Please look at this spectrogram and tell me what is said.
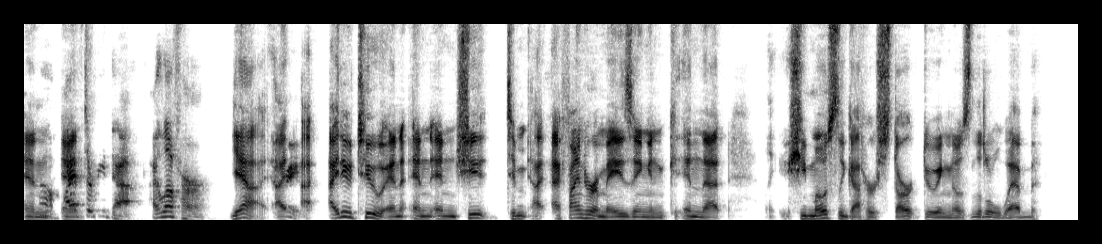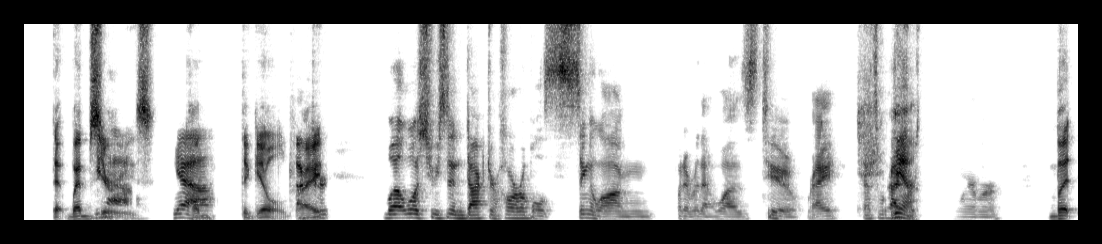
and, oh, and I have to read that. I love her. Yeah, I, I, I do too, and and and she to me, I, I find her amazing in in that like she mostly got her start doing those little web that web series yeah, yeah. the guild right? well well she was in dr horrible's sing-along whatever that was too right? That's where yeah. wherever. But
